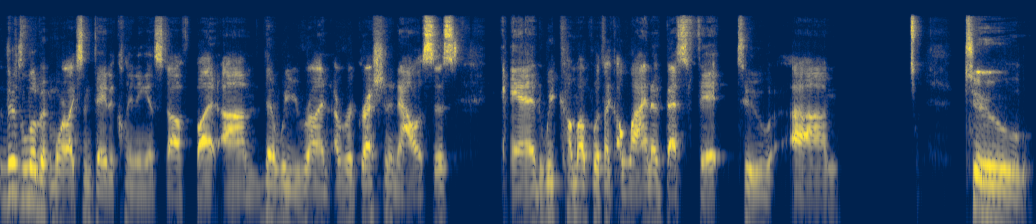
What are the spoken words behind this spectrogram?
there's a little bit more like some data cleaning and stuff, but um, then we run a regression analysis, and we come up with like a line of best fit to um, to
